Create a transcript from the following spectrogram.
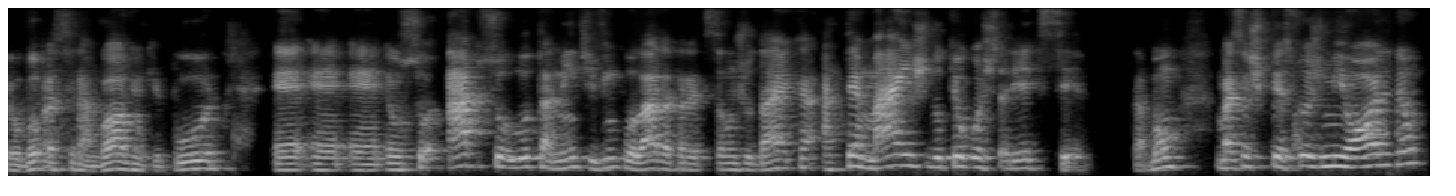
eu vou para a sinagoga Yom Kippur, é, é, é, eu sou absolutamente vinculado à tradição judaica, até mais do que eu gostaria de ser tá bom? Mas as pessoas me olham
